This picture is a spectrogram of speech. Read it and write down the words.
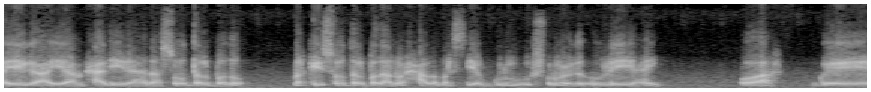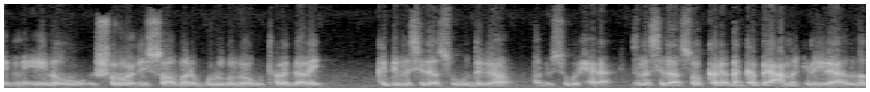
ayaga ayaa maxaa la yidhaahdaa soo dalbado. Markay soo dalbadaan waxaa la marsiiyaa gurigu shuruucda uu leeyahay oo ah inuu shuruucdii soo maro guriga loogu talagalay kadibna sidaasuu u degaa isugu xiraa. Isla sidaasoo kale dhanka beeca marka la yidhaahdo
